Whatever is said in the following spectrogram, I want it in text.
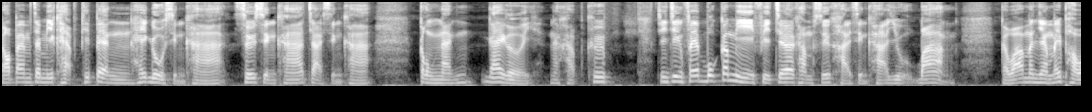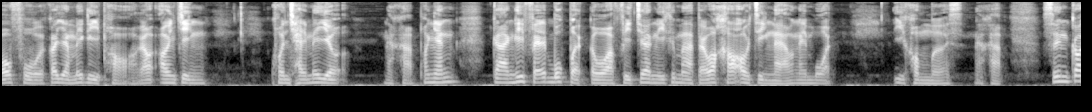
ต่อไปมันจะมีแท็บที่เป็นให้ดูสินค้า ซื้อสินค้าจ่ายสินค้าตรงนั้นได้เลยนะครับ คือจริง ๆ Facebook ก็มีฟีเจอร์ทำซื้อขายสินค้าอยู่บ้าง แต่ว่ามันยังไม่ powerful ก็ยังไม่ดีพอแล้วเอาจริงๆ คนใช้ไม่เยอะนะครับ เพราะงั้นการที่ Facebook เปิดตัวฟีเจอร์นี้ขึ้นมาแปลว่าเขาเอาจริงแล้วในหมวด e-commerce นะครับ ซึ่งก็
